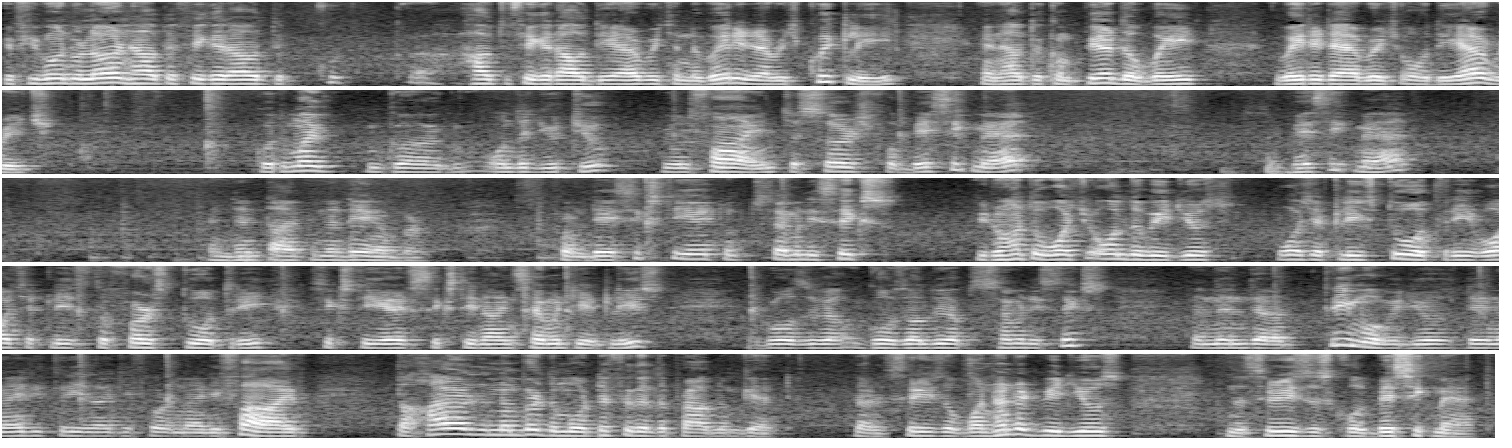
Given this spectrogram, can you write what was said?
If you want to learn how to figure out the how to figure out the average and the weighted average quickly and how to compare the weight weighted average or the average, go to my go on the YouTube. You will find just search for basic math, basic math, and then type in the day number. From day 68 to 76, you don't have to watch all the videos, watch at least two or three, watch at least the first two or three, 68, 69, 70 at least. It goes, goes all the way up to 76. And then there are three more videos, day 93, 94, 95. The higher the number, the more difficult the problem get. There are a series of 100 videos, and the series is called Basic Math.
